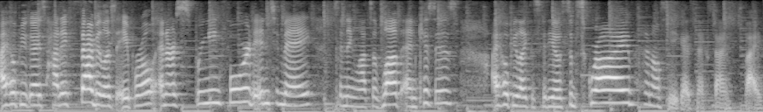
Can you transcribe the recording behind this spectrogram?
I hope you guys had a fabulous April and are springing forward into May, sending lots of love and kisses. I hope you like this video. Subscribe, and I'll see you guys next time. Bye.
